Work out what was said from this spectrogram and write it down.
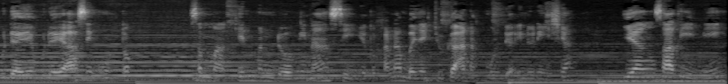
budaya-budaya asing untuk semakin mendominasi gitu. Karena banyak juga anak muda Indonesia yang saat ini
